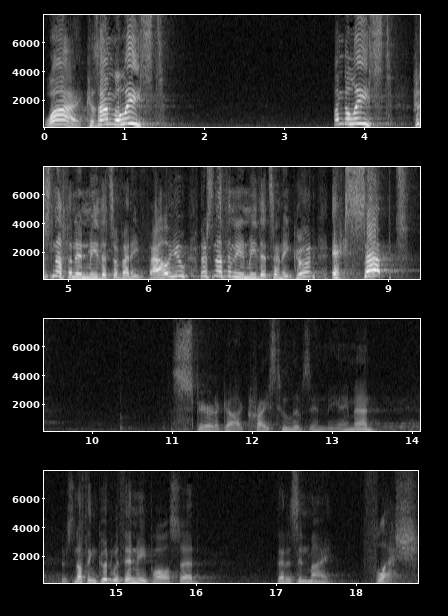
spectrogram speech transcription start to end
Why? Because I'm the least. I'm the least. There's nothing in me that's of any value. There's nothing in me that's any good except the Spirit of God, Christ who lives in me. Amen? There's nothing good within me, Paul said, that is in my flesh,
